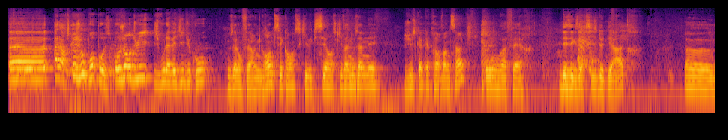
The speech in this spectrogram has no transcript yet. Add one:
Euh, Alors, ce que je vous propose, aujourd'hui, je vous l'avais dit du coup, nous allons faire une grande séquence qui, séance qui va nous amener jusqu'à 4h25, où on va faire des exercices de théâtre. Euh,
